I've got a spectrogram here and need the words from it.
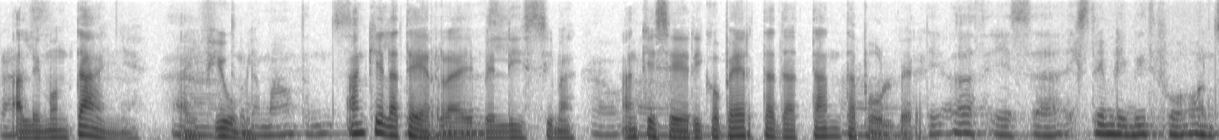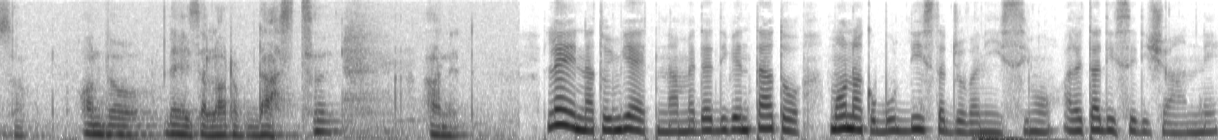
alle montagne, ai fiumi. Anche la terra è bellissima, anche se ricoperta da tanta polvere. Lei è nato in Vietnam ed è diventato monaco buddista giovanissimo, all'età di 16 anni.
